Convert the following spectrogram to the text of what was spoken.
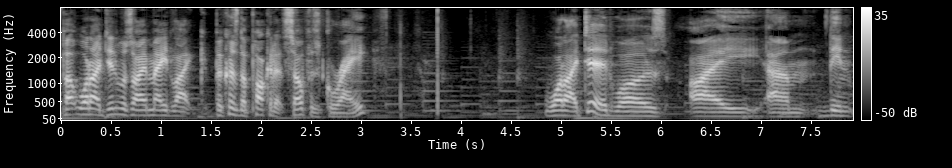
but what I did was I made like, because the pocket itself is grey, what I did was I um, then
